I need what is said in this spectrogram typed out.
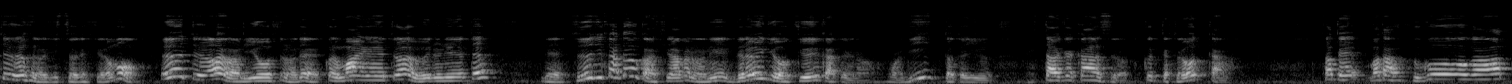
to F の実装ですけども、A to I は利用するので、これ前 A to I を上に入れて、で、数字かどうかを調べるのに、0以上9以下というのを、まあ、リットという下請け関数を作ってそれを使います。さて、また符号があっ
